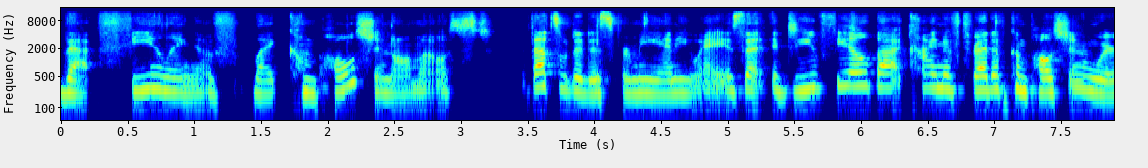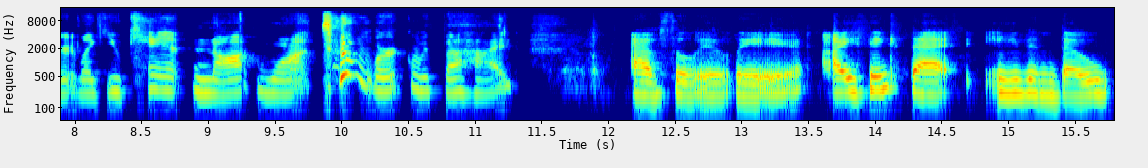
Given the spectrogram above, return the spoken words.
that feeling of like compulsion almost. That's what it is for me anyway is that do you feel that kind of thread of compulsion where like you can't not want to work with the hide? Absolutely. I think that even though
